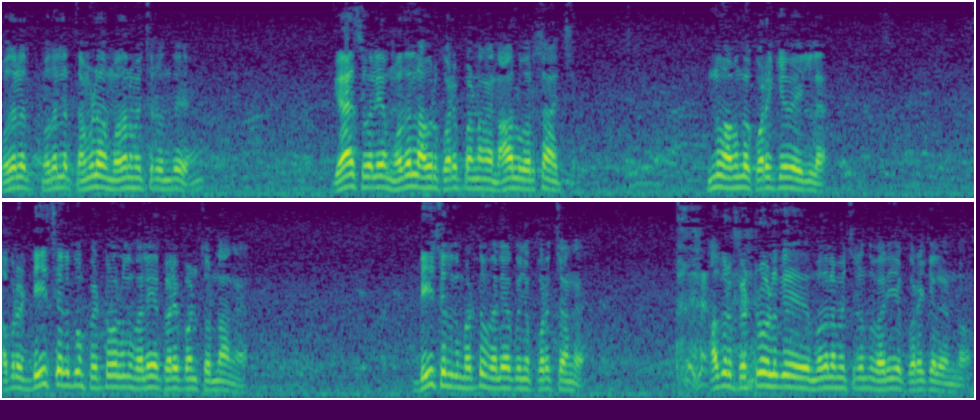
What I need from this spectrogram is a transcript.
முதல்ல முதல்ல தமிழக முதலமைச்சர் வந்து கேஸ் விலையை முதல்ல அவர் குறைப்பாங்க நாலு வருஷம் ஆச்சு. இன்னும் அவங்க குறைக்கவே இல்லை. அப்புறம் டீசலுக்கும் பெட்ரோலுக்கும் விலையை குறைப்பான்னு சொன்னாங்க. டீசலுக்கு மட்டும் விலையை கொஞ்சம் குறைச்சாங்க. அப்புறம் பெட்ரோலுக்கு முதலமைச்சர் வந்து வரியை குறைக்கல இன்னும்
